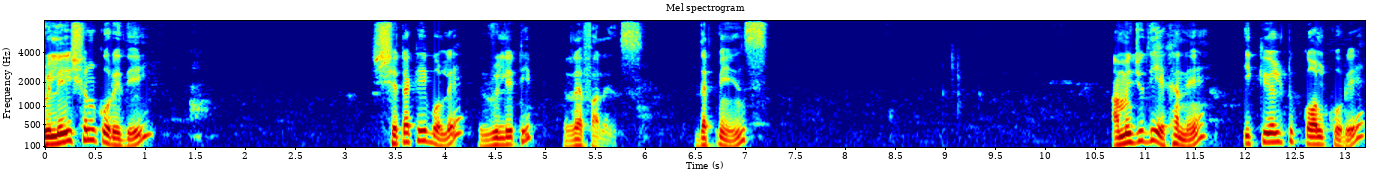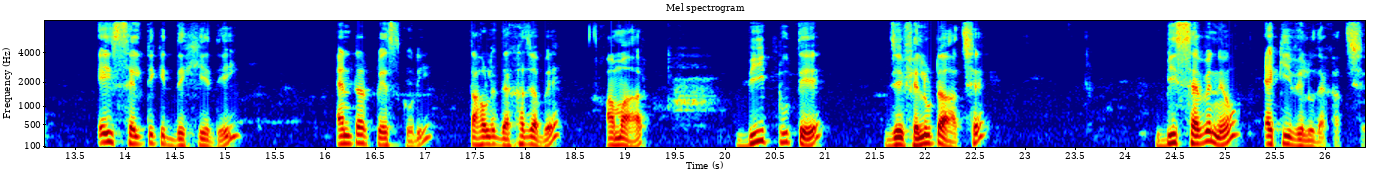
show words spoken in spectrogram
রিলেশন করে দিই, সেটাকেই বলে রিলেটিভ রেফারেন্স দ্যাট মিন্স আমি যদি এখানে ইকুয়াল টু কল করে এই সেলটিকে দেখিয়ে দিই এন্টার প্রেস করি, তাহলে দেখা যাবে আমার বি টুতে যে ভ্যালুটা আছে বি সেভেনেও একই ভ্যালু দেখাচ্ছে।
